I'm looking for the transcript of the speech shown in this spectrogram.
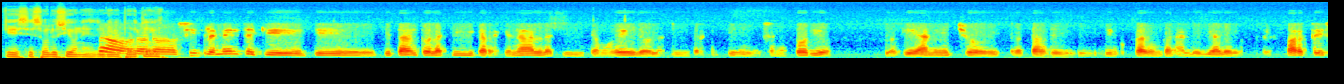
que se solucione. No, no, no, simplemente que, que, tanto la clínica regional, la clínica modelo, la clínica argentina y el sanatorio, lo que han hecho es tratar de, buscar un canal de diálogo entre las partes,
